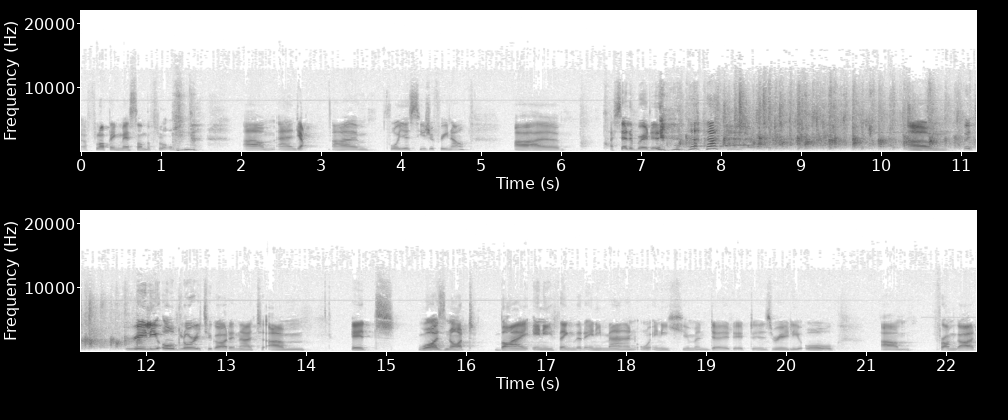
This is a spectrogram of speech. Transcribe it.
a flopping mess on the floor. um, and yeah, I'm four years seizure free now. Uh, I celebrated. um, but really, all glory to God in that. Um, it was not by anything that any man or any human did. It is really all um, from God.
